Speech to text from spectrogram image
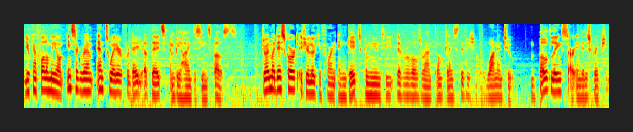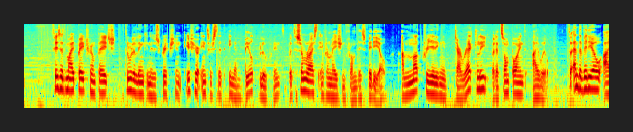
you can follow me on Instagram and Twitter for daily updates and behind the scenes posts. Join my Discord if you're looking for an engaged community that revolves around Tom Clancy's Division 1 and 2. Both links are in the description. Visit my Patreon page through the link in the description if you're interested in a build blueprint with the summarized information from this video. I'm not creating it directly, but at some point I will. To end the video, I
